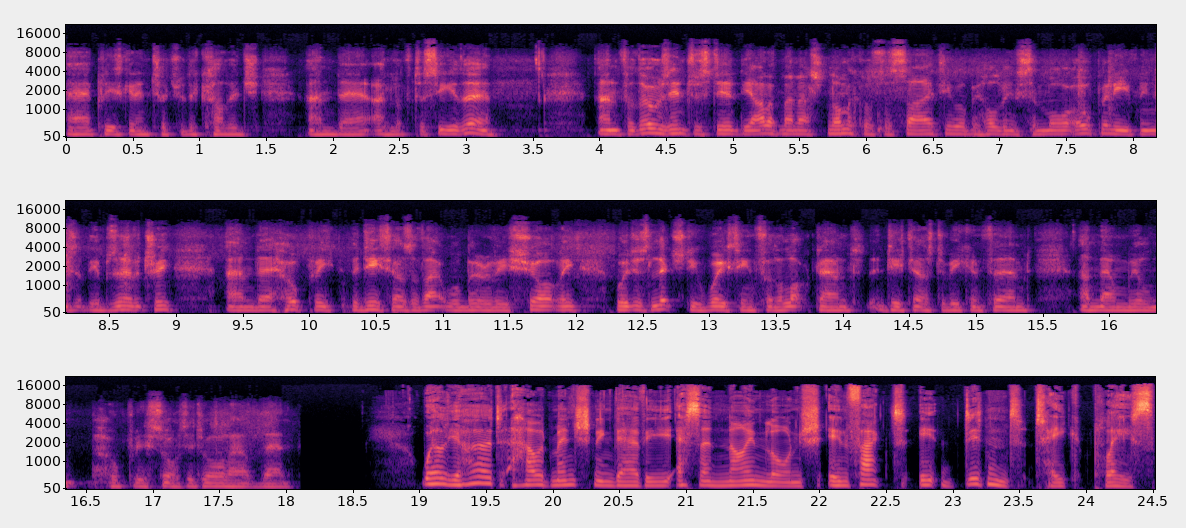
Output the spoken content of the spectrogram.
uh, please get in touch with the college and uh, I'd love to see you there. And for those interested, the Isle of Man Astronomical Society will be holding some more open evenings at the observatory, and uh, hopefully the details of that will be released shortly. We're just literally waiting for the lockdown details to be confirmed, and then we'll hopefully sort it all out then. Well, you heard Howard mentioning there the SN9 launch. In fact, it didn't take place.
